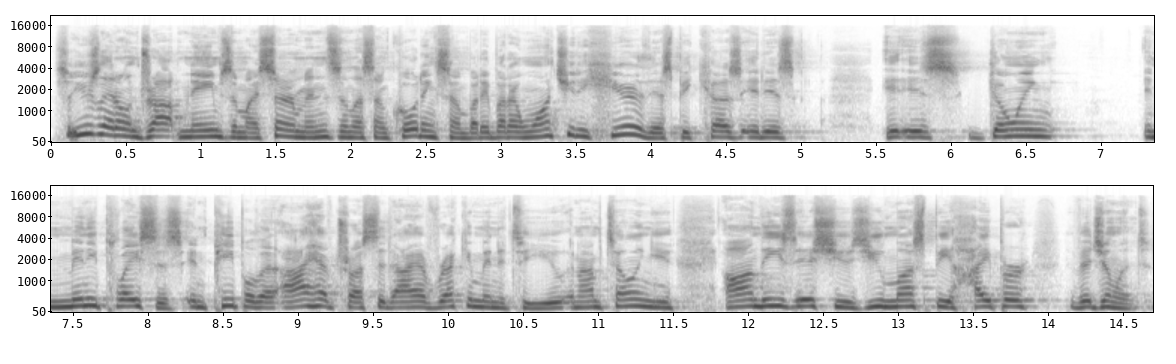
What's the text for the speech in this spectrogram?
So usually I don't drop names in my sermons unless I'm quoting somebody, but I want you to hear this because it is, it is going in many places in people that I have trusted, I have recommended to you, and I'm telling you, on these issues, you must be hyper vigilant.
